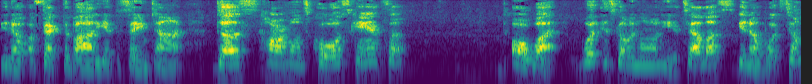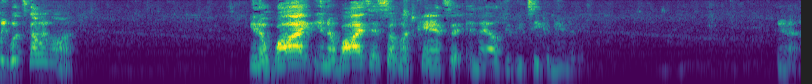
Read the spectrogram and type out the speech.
you know affect the body at the same time does hormones cause cancer or what what is going on here tell us you know what's tell me what's going on you know why you know why is there so much cancer in the lgbt community you know.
